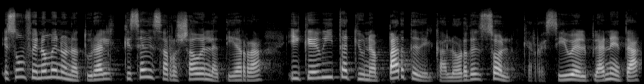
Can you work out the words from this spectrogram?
Es un fenómeno natural que se ha desarrollado en la Tierra y que evita que una parte del calor del Sol que recibe el planeta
